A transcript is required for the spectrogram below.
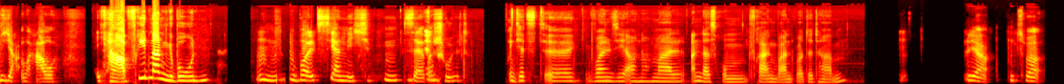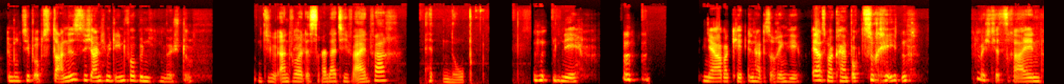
Ja, wow. Ich habe Frieden angeboten. Mhm. Du wolltest ja nicht. Hm, selber schuld. Und jetzt äh, wollen sie auch noch mal andersrum Fragen beantwortet haben. Ja, und zwar im Prinzip, ob Stannis sich eigentlich mit ihnen verbünden möchte. Die Antwort ist relativ einfach. Nope. Nee. Ja, aber Caitlin hat es auch irgendwie erstmal keinen Bock zu reden. Ich möchte jetzt rein.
